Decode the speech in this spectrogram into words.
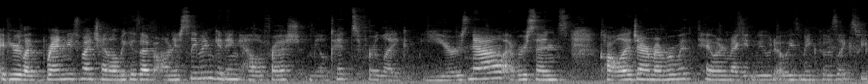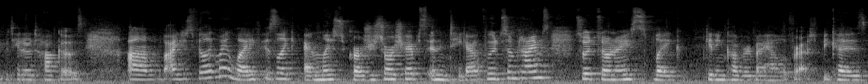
if you're like brand new to my channel, because I've honestly been getting HelloFresh meal kits for like years now, ever since college. I remember with Taylor and Megan, we would always make those like sweet potato tacos. Um, but I just feel like my life is like endless grocery store trips and takeout food sometimes. So it's so nice like getting covered by HelloFresh because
